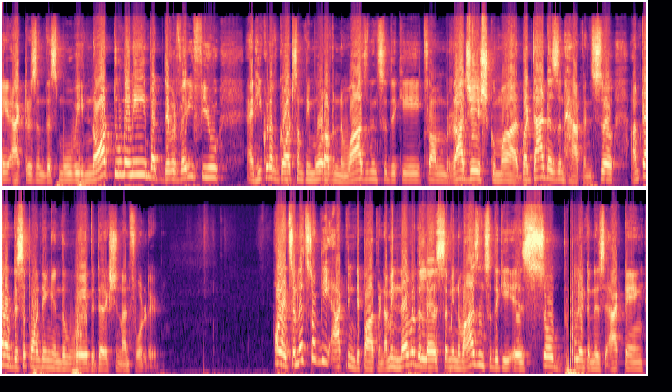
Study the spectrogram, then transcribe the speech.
actors in this movie. Not too many, but there were very few, and he could have got something more out of Nawazuddin Siddiqui from Rajesh Kumar, but that doesn't happen. So I'm kind of disappointing in the way the direction unfolded. All right, so let's talk the acting department. I mean, nevertheless, I mean, Nawazuddin Siddiqui is so brilliant in his acting.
